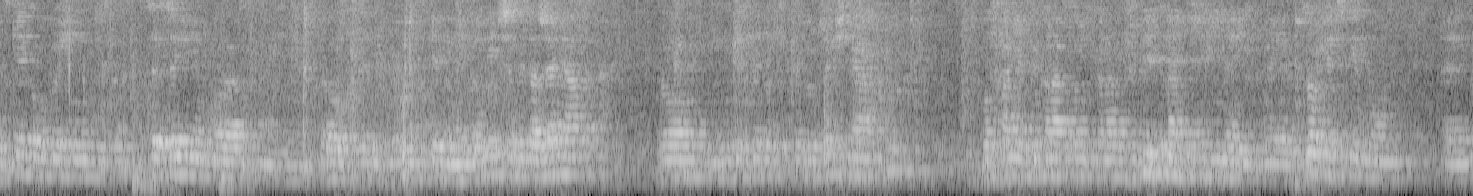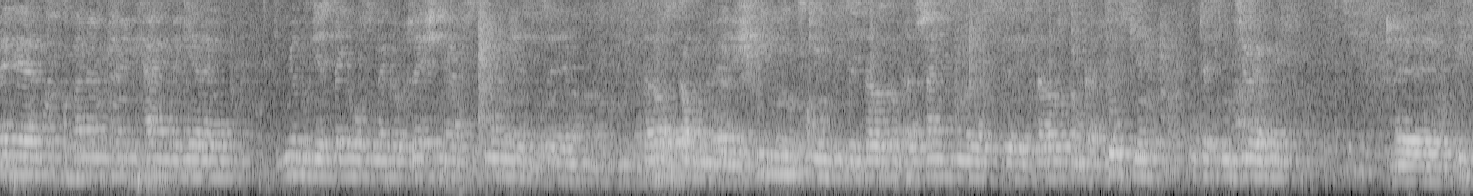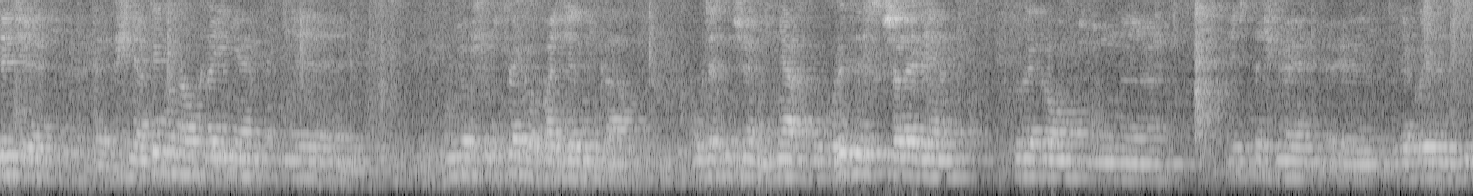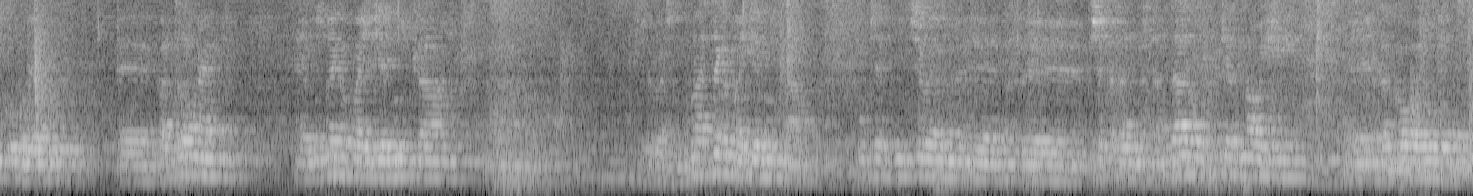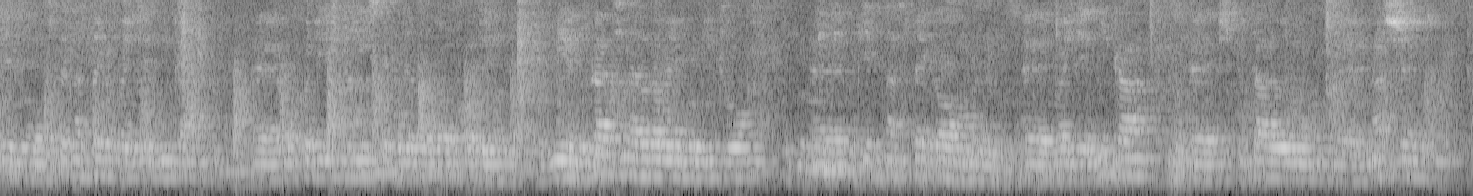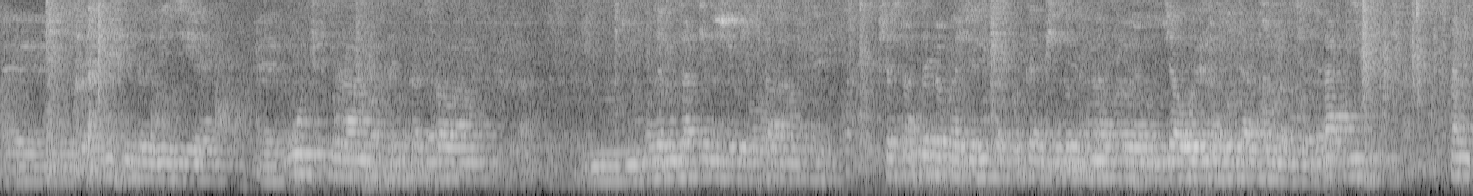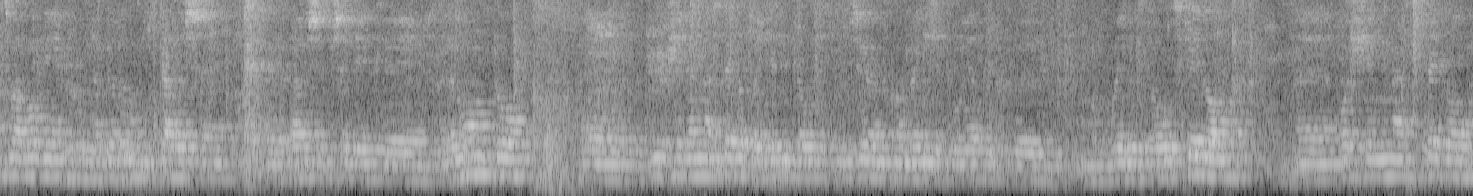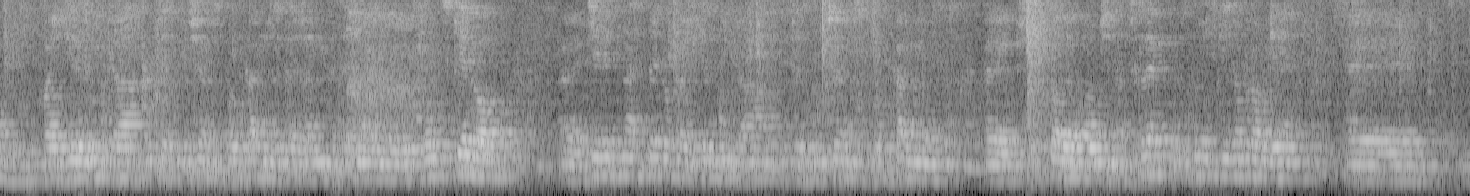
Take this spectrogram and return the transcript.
Wojewódzkiego w okresie sesyjnym oraz mm, starosty wojewódzkiego. Najważniejsze wydarzenia to 26 września spotkanie z wykonawcą instalacyjnej w Zozie z firmą e, Beger, z panem Michałem Begierem. W dniu 28 września wspólnie z e, starostą e, świdnickim, wicestarostą tatrzańskim oraz starostą kartuskim uczestniczyłem wizycie e, w Śniatyniu na Ukrainie. E, W dniu 6 października uczestniczyłem w Dniach Kukurydzy w Skrzelewie, którego mm, jesteśmy e, jako jeden z kilku powiatów patronem. E, 8 października, przepraszam, 12 października uczestniczyłem w przekazaniu sztandarów w Kiernozi e, dla łowieckiego. 14 października e, obchodziliśmy miejsko-powiatowe obchody Dni Edukacji Narodowej w Łowiczu. E, 15 e, października e, w szpitalu naszym zobaczyliśmy telewizję Łódź, która pokazywała mm, modernizację naszego szpitala. 16 października spotkałem się z ordynatorem oddziału rehabilitacji i fizjoterapii Stanisławowie, omówić dalszy, e, dalszy przebieg e, remontu. E, W dniu 17 października uczestniczyłem w konwencie powiatów województwa łódzkiego. E, 18 października uczestniczyłem w spotkaniu z lekarzami weterynarii województwa łódzkiego. E, 19 października uczestniczyłem w spotkaniu przy stole Łączy na sklep w Zduńskiej Dąbrowie. E,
